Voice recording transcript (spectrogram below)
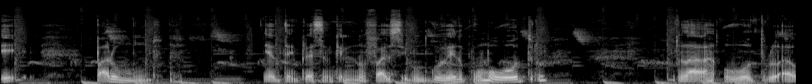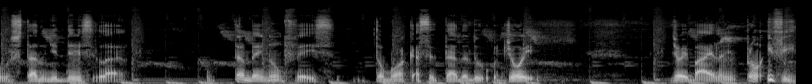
e para o mundo. Eu tenho a impressão que ele não faz o segundo governo como o outro lá, o outro lá, o estadunidense lá, também não fez. Tomou a cacetada do Joey, Joey Biden. Pronto, enfim.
